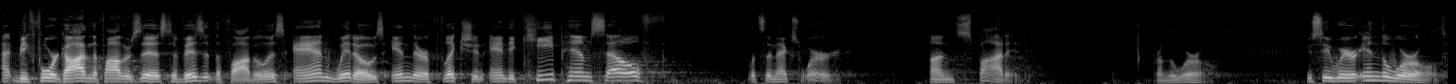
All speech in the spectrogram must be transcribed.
Uh, before God and the Father is this to visit the fatherless and widows in their affliction and to keep himself, what's the next word? Unspotted from the world. You see, we're in the world,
